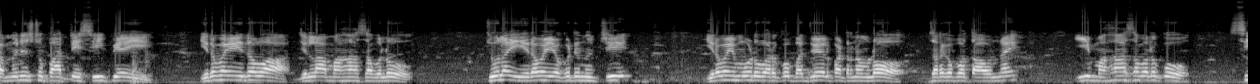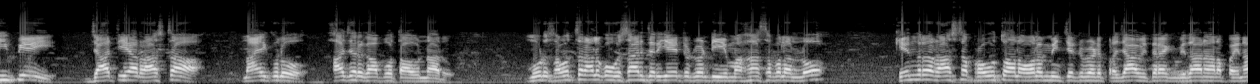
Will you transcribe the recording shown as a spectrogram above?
కమ్యూనిస్టు పార్టీ సిపిఐ ఇరవై ఐదవ జిల్లా మహాసభలు జూలై ఇరవై ఒకటి నుంచి ఇరవై మూడు వరకు బద్వేలు పట్టణంలో జరగబోతూ ఉన్నాయి. ఈ మహాసభలకు సిపిఐ జాతీయ రాష్ట్ర నాయకులు హాజరు కాబోతూ ఉన్నారు. మూడు సంవత్సరాలకు ఒకసారి జరిగేటటువంటి ఈ మహాసభలలో కేంద్ర రాష్ట్ర ప్రభుత్వాలు అవలంబించేటువంటి ప్రజా వ్యతిరేక విధానాలపైన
